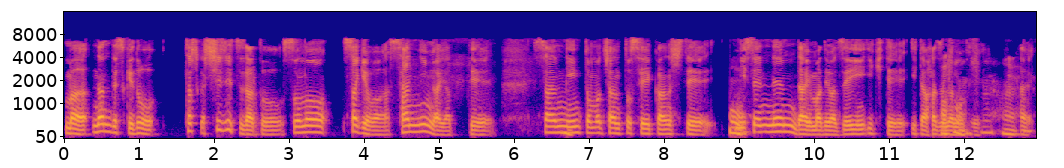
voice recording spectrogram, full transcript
まあ、なんですけど、確か史実だと、その作業は3人がやって、3人ともちゃんと生還して、おう2000年代までは全員生きていたはずななので、んですね。はいはい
